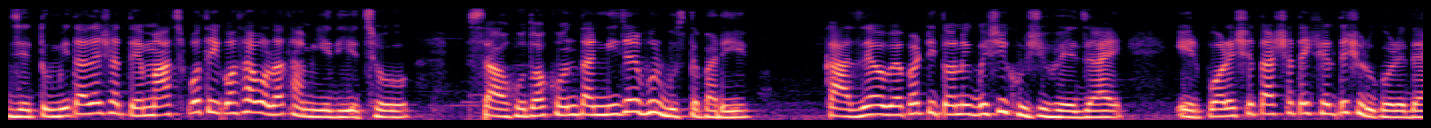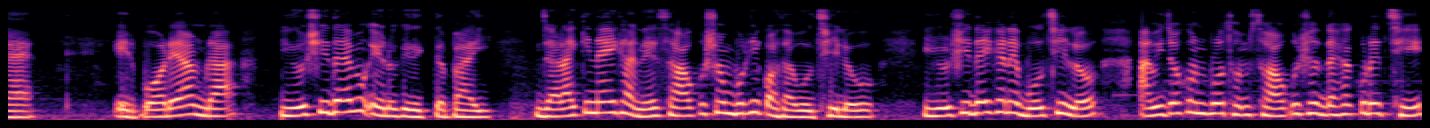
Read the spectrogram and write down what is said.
যে তুমি তাদের সাথে মাঝপথেই কথা বলা থামিয়ে দিয়েছ। সাহু তখন তার নিজের ভুল বুঝতে পারে। কাজেও ব্যাপারটিতে অনেক বেশি খুশি হয়ে যায়। এরপরে সে তার সাথে খেলতে শুরু করে দেয়। এরপরে আমরা ইয়োশিদা এবং এনোকে দেখতে পাই, যারা কিনা এখানে সাওকো সম্পর্কে কথা বলছিল। ইয়োশিদা এখানে বলছিল, আমি যখন প্রথম সাওকোর সাথে দেখা করেছি,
